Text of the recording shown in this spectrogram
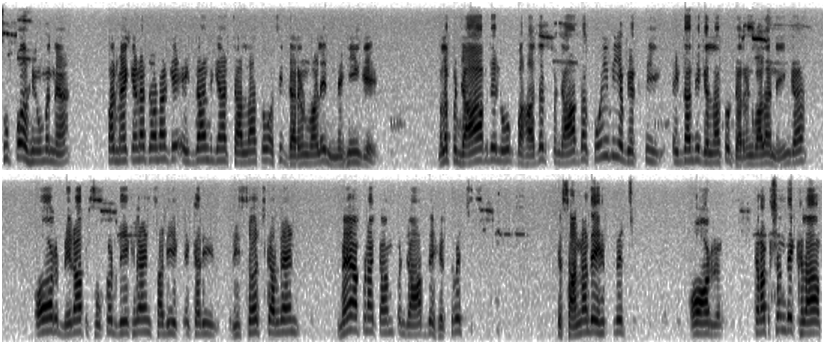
ਸੁਪਰ ਹਿਊਮਨ ਹਾਂ, ਪਰ ਮੈਂ ਕਹਿਣਾ ਚਾਹੁੰਦਾ ਕਿ ਇਦਾਂ ਦੀਆਂ ਚਾਲਾਂ ਤੋਂ ਅਸੀਂ ਡਰਨ ਵਾਲੇ ਨਹੀਂ ਗੇ ਮਤਲਬ ਪੰਜਾਬ ਦੇ ਲੋਕ ਬਹਾਦਰ, ਪੰਜਾਬ ਦਾ ਕੋਈ ਵੀ ਵਿਅਕਤੀ ਇਦਾਂ ਦੀਆਂ ਗੱਲਾਂ ਤੋਂ ਡਰਨ ਵਾਲਾ ਨਹੀਂਗਾ। ਔਰ ਮੇਰਾ ਪਿਛੋਕੜ ਦੇਖ ਲੈਣ, ਸਾਡੀ ਇੱਕ ਇੱਕ ਵਾਰੀ ਰਿਸਰਚ ਕਰ ਲੈਣ। ਮੈਂ ਆਪਣਾ ਕੰਮ ਪੰਜਾਬ ਦੇ ਹਿੱਤ ਵਿੱਚ, ਕਿਸਾਨਾਂ ਦੇ ਹਿੱਤ ਵਿੱਚ ਔਰ ਕਰਪਸ਼ਨ ਦੇ ਖਿਲਾਫ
